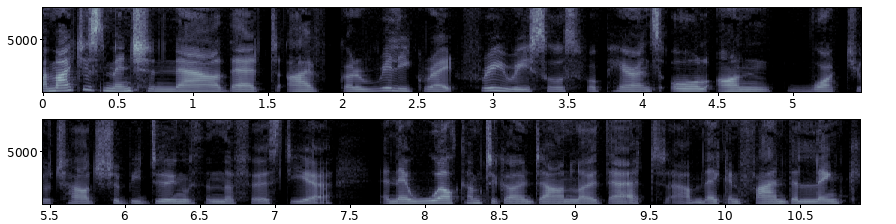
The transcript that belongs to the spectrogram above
I might just mention now that I've got a really great free resource for parents all on what your child should be doing within the first year. And they're welcome to go and download that. Um, they can find the link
